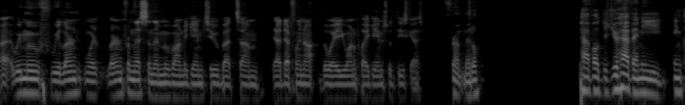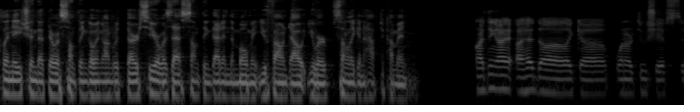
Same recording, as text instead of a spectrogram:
uh, we move, we learn, we learn from this, and then move on to game two. But um, yeah, definitely not the way you want to play games with these guys. Front middle. Pavel, did you have any inclination that there was something going on with Darcy, or was that something that in the moment you found out you were suddenly going to have to come in? I think I, I had uh, like uh, one or two shifts to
